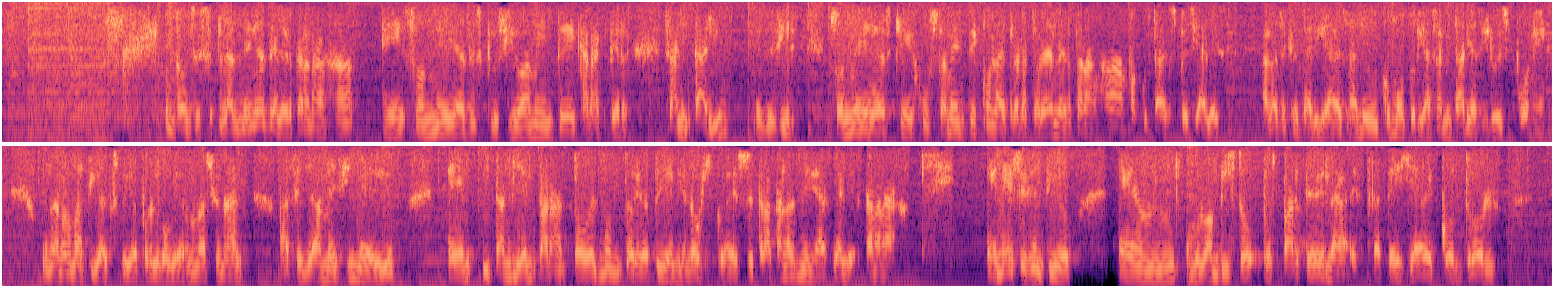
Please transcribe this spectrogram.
Entonces, las medidas de alerta naranja eh, son medidas exclusivamente de carácter sanitario, es decir, son medidas que justamente con la declaratoria de alerta naranja dan facultades especiales a la Secretaría de Salud como autoridad sanitaria, así lo dispone una normativa expedida por el Gobierno Nacional hace ya mes y medio, eh, y también para todo el monitoreo epidemiológico, de eso se tratan las medidas de alerta naranja. En ese sentido, em, como lo han visto, pues parte de la estrategia de control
